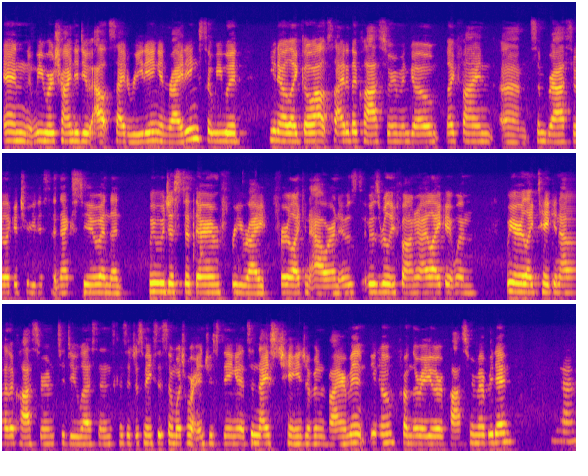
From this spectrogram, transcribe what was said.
and we were trying to do outside reading and writing. So we would you know like go outside of the classroom and go like find um, some grass or like a tree to sit next to. And then we would just sit there and free write for like an hour. And it was it was really fun. And i like it when we are like taken out of the classroom to do lessons because it just makes it so much more interesting and it's a nice change of environment you know from the regular classroom every day Yeah.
